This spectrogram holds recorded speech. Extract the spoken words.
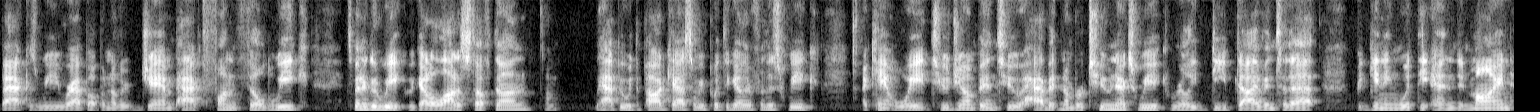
back as we wrap up another jam packed, fun filled week. It's been a good week. We got a lot of stuff done. I'm happy with the podcast that we put together for this week. I can't wait to jump into habit number two next week, really deep dive into that, beginning with the end in mind.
